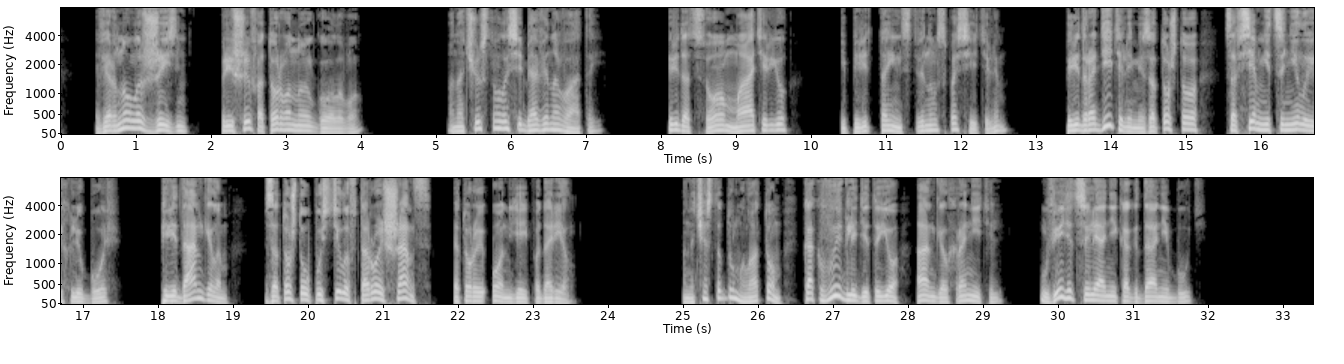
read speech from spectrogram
вернуло жизнь, пришив оторванную голову. Она чувствовала себя виноватой. Перед отцом, матерью и перед таинственным спасителем, перед родителями за то, что совсем не ценила их любовь, перед ангелом за то, что упустила второй шанс, который он ей подарил. Она часто думала о том, как выглядит ее ангел-хранитель, увидятся ли они когда-нибудь.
